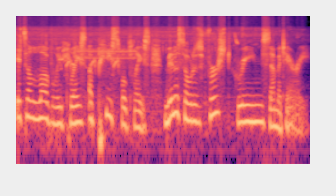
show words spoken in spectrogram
It's a lovely place, a peaceful place. Minnesota's first green cemetery.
